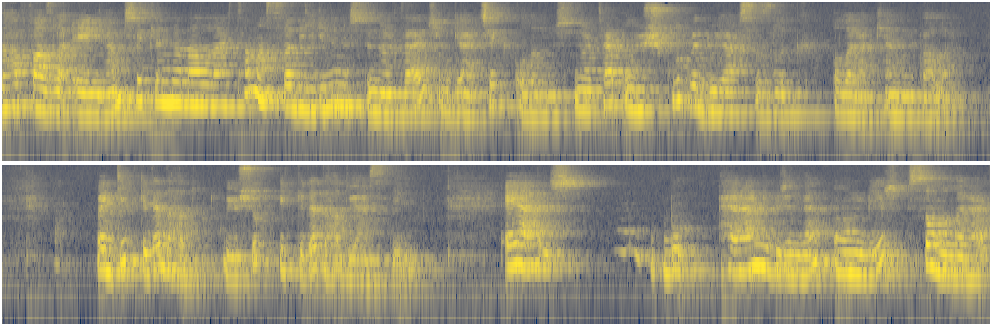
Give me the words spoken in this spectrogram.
daha fazla eylem şeklinde bağlar. Tamazsa bilginin üstünü örter, bu gerçek olanın üstünü örter. Uyuşukluk ve duyarsızlık olarak kendini bağlar. Ve gitgide daha uyuşuk, gitgide daha duyarsız diyelim. Eğer bu herhangi birinden 11 son olarak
